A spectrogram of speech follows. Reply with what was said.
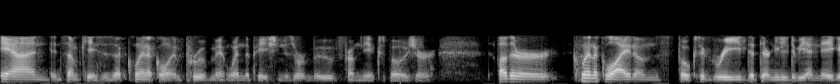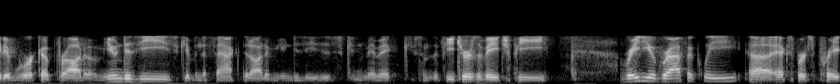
and in some cases a clinical improvement when the patient is removed from the exposure. Other clinical items, folks agreed that there needed to be a negative workup for autoimmune disease, given the fact that autoimmune diseases can mimic some of the features of HP. Radiographically, uh, experts pra-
